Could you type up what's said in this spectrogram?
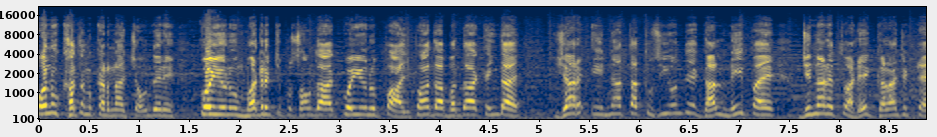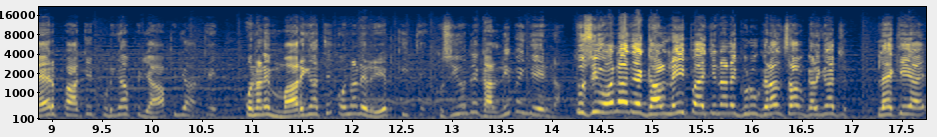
ਉਹਨੂੰ ਖਤਮ ਕਰਨਾ ਚਾਹੁੰਦੇ ਨੇ। ਕੋਈ ਉਹਨੂੰ ਮਰਡਰ ਚ ਫਸਾਉਂਦਾ, ਕੋਈ ਉਹਨੂੰ ਭਾਜਪਾ ਦਾ ਬੰਦਾ ਕਹਿੰਦਾ ਹੈ। ਯਾਰ ਇਹਨਾਂ ਤਾਂ ਤੁਸੀਂ ਉਹਦੇ ਗੱਲ ਨਹੀਂ ਪਾਏ, ਜਿਨ੍ਹਾਂ ਨੇ ਤੁਹਾਡੇ ਗਲਾਂ 'ਚ ਟਾਇਰ ਪਾ ਕੇ ਕੁੜੀਆਂ ਭਜਾ ਭਜਾ ਕੇ ਉਹਨਾਂ ਨੇ ਮਾਰੀਆਂ ਤੇ ਉਹਨਾਂ ਨੇ ਰੇਪ ਕੀਤੇ। ਤੁਸੀਂ ਉਹਦੇ ਗੱਲ ਨਹੀਂ ਪੈਂਦੇ ਇਹਨਾਂ ਤੁਸੀਂ ਉਹਨਾਂ ਦੇ ਗੱਲ ਨਹੀਂ ਪਏ ਜਿਨ੍ਹਾਂ ਨੇ ਗੁਰੂ ਗ੍ਰੰਥ ਸਾਹਿਬ ਗਲੀਆਂ 'ਚ ਲੈ ਕੇ ਆਏ।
